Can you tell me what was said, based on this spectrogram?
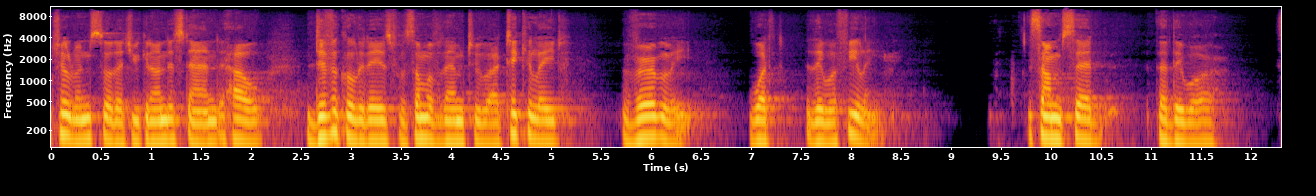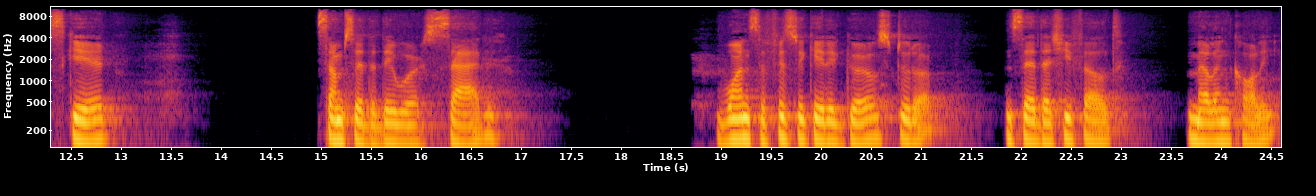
children so that you can understand how difficult it is for some of them to articulate verbally what they were feeling. Some said that they were scared. Some said that they were sad. One sophisticated girl stood up and said that she felt melancholy.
